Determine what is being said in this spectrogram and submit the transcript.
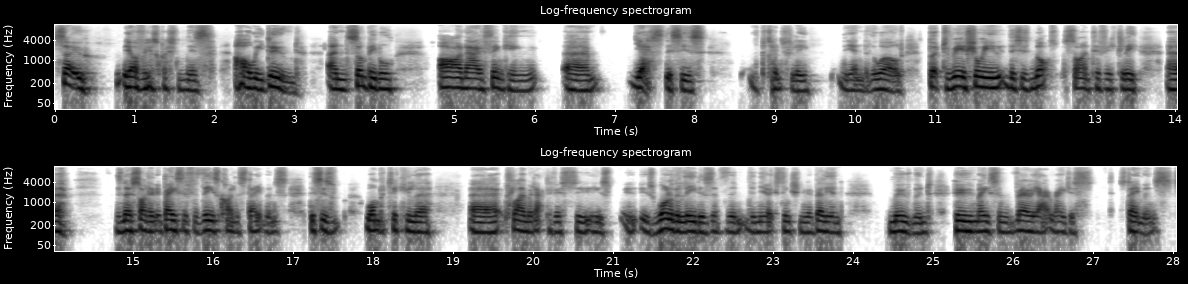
So the obvious question is, are we doomed? And some people are now thinking um, yes, this is potentially the end of the world. But to reassure you, this is not scientifically. Uh, there's no scientific basis for these kind of statements. This is one particular uh, climate activist who, who's, who's one of the leaders of the, the New Extinction Rebellion movement, who made some very outrageous statements.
